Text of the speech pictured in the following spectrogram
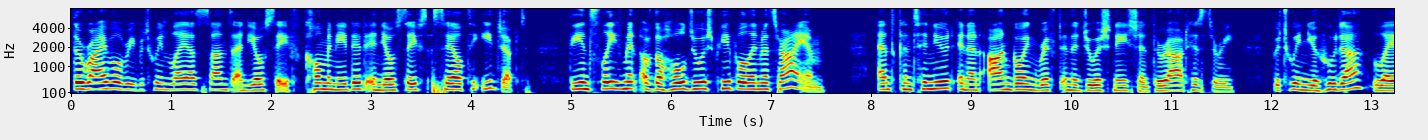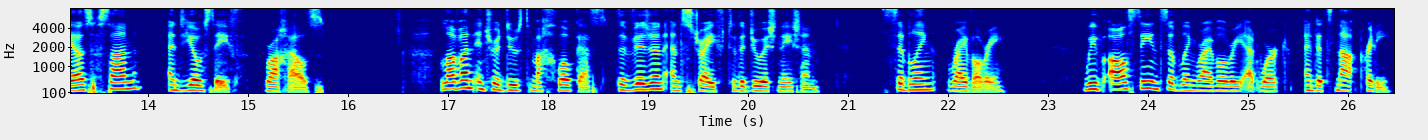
The rivalry between Leah's sons and Yosef culminated in Yosef's sale to Egypt, the enslavement of the whole Jewish people in Mitzrayim, and continued in an ongoing rift in the Jewish nation throughout history between Yehuda, Leah's son, and Yosef, Rachel's. Lavan introduced machlokas, division and strife, to the Jewish nation sibling rivalry. We've all seen sibling rivalry at work, and it's not pretty.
